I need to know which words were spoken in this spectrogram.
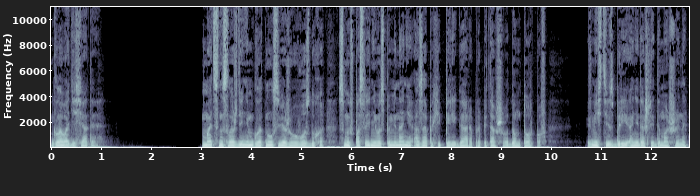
Глава десятая. Мэтт с наслаждением глотнул свежего воздуха, смыв последние воспоминания о запахе перегара, пропитавшего дом Торпов. Вместе с Бри они дошли до машины,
